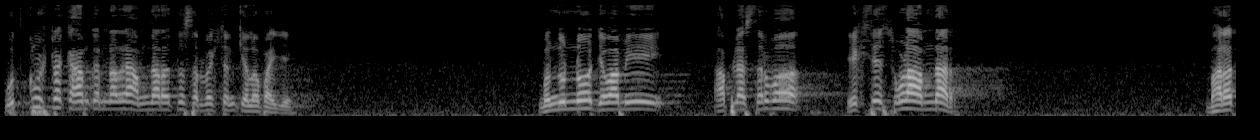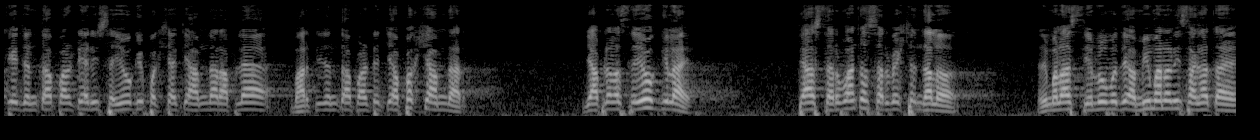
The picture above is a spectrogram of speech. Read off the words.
उत्कृष्ट काम करणाऱ्या आमदाराचं सर्वेक्षण केलं पाहिजे. बंधूंनो जेव्हा मी आपल्या सर्व एकशे सोळा आमदार भारतीय जनता पार्टी आणि सहयोगी पक्षाचे आमदार आपल्या भारतीय जनता पार्टीचे अपक्ष आमदार जे आपल्याला सहयोग दिलाय त्या सर्वांचं सर्वेक्षण झालं. आणि मला सेलूमध्ये अभिमानाने सांगायचं आहे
